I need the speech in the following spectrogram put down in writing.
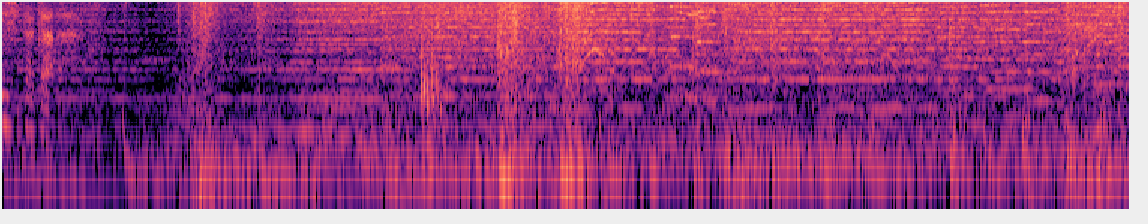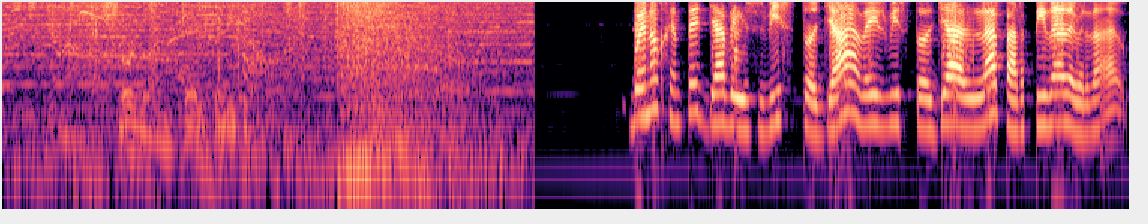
destacada. Solo ante el peligro. Bueno, gente, ya habéis visto, ya habéis visto ya la partida, de verdad,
